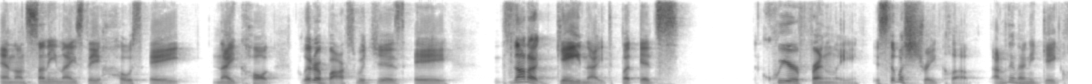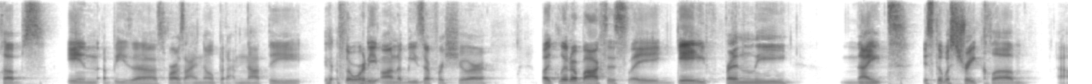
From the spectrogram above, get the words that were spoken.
and on Sunday nights they host a night called Glitterbox, which is a it's not a gay night, but it's queer friendly. It's still a straight club. I don't think there are any gay clubs in Ibiza, as far as I know, but I'm not the authority on Ibiza for sure. But Glitterbox is a gay friendly night. It's still a straight club uh,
